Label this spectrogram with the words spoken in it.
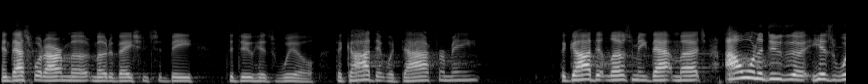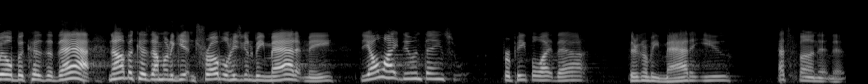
And that's what our motivation should be to do his will. The God that would die for me, the God that loves me that much, I want to do the, his will because of that, not because I'm going to get in trouble and he's going to be mad at me. Do y'all like doing things for people like that? They're going to be mad at you? That's fun, isn't it?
